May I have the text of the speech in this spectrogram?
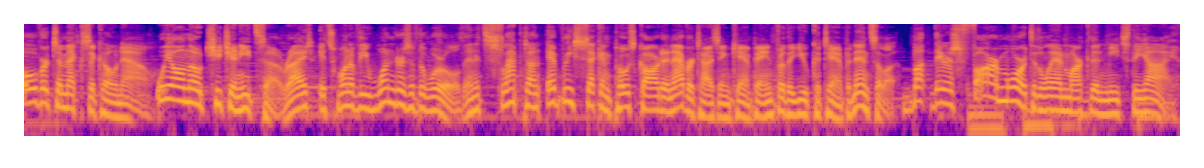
Over to Mexico now. We all know Chichen Itza, right? It's one of the wonders of the world, and it's slapped on every second postcard and advertising campaign for the Yucatan Peninsula. But there's far more to the landmark than meets the eye.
